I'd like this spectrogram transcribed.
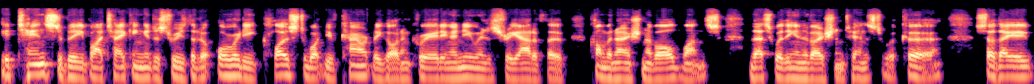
it tends to be by taking industries that are already close to what you've currently got and creating a new industry out of the combination of old ones. That's where the innovation tends to occur. So they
